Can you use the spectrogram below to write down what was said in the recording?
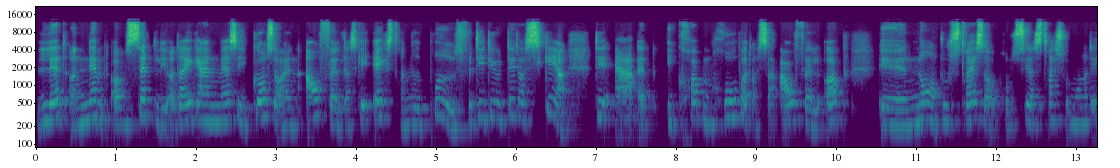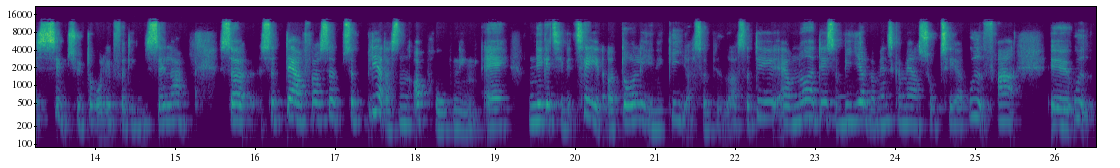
let og nemt omsættelig, og der ikke er en masse i godser og en affald, der skal ekstra nedbrydes, fordi det er jo det, der sker. Det er, at i kroppen håber der sig affald op, øh, når du stresser og producerer stresshormoner. Det er sindssygt dårligt for dine celler. Så, så derfor så, så bliver der sådan en ophobning af negativitet og dårlig energi osv. Så, videre. så det er jo noget af det, som vi hjælper mennesker med at sortere ud fra, øh, ud,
